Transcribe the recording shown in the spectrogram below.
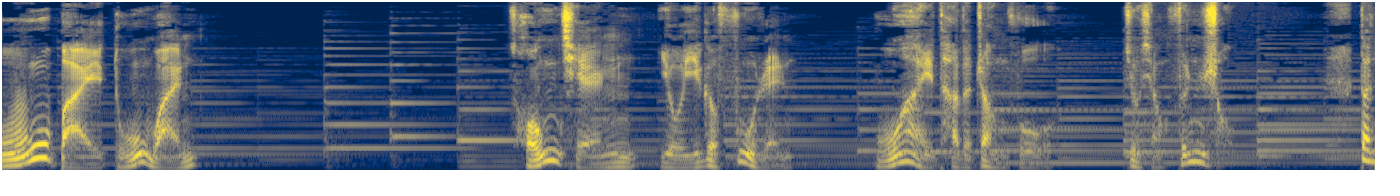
五百毒丸。从前有一个妇人，不爱她的丈夫，就想分手，但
